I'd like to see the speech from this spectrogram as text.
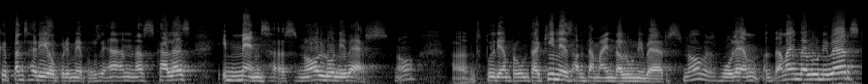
què pensaríeu primer? Doncs hi ha escales immenses, no? l'univers. No? Ens podríem preguntar quin és el tamany de l'univers. No? Doncs volem el tamany de l'univers,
